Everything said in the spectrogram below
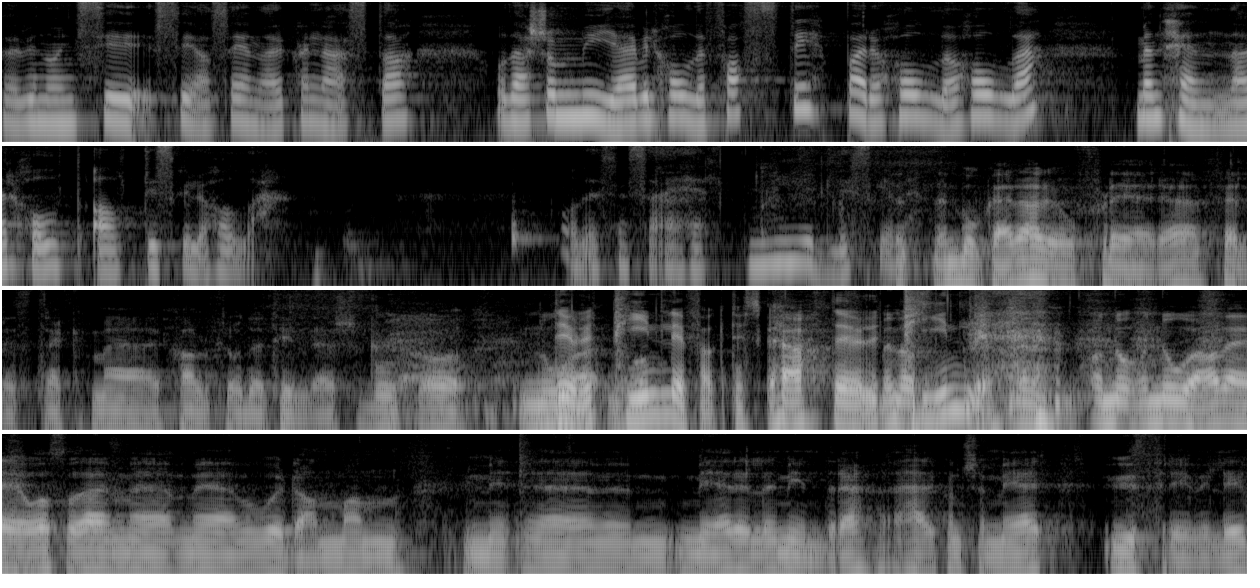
Før vi noen sider senere kan lese da. Og det er så mye jeg vil holde fast i, bare holde holde, men hendene har holdt alt de skulle holde. Og det syns jeg er helt nydelig skrevet. Den, den boka her har jo flere fellestrekk med Carl Frode Tilders bok. Noe, det er jo litt pinlig, faktisk. Ja, det er jo litt også, pinlig. Men, og no, noe av det er jo også det med, med hvordan man eh, mer eller mindre, her kanskje mer, ufrivillig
